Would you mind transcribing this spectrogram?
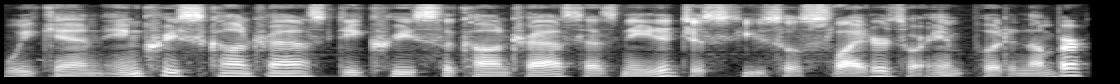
We can increase the contrast, decrease the contrast as needed. Just use those sliders or input a number.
